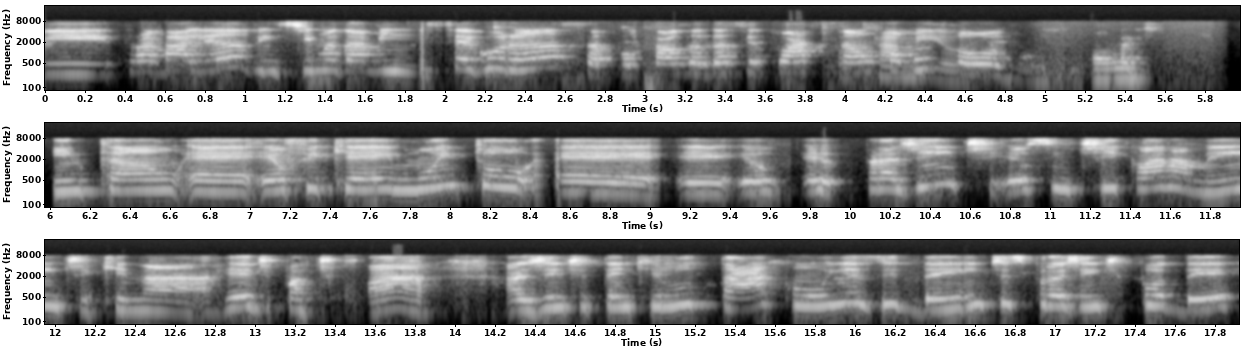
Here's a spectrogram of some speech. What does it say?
e trabalhando em cima da minha insegurança por causa da situação Camilo. como um todo. Então, é, eu fiquei muito. É, é, eu, eu Para a gente, eu senti claramente que na rede particular, a gente tem que lutar com unhas e dentes para a gente poder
